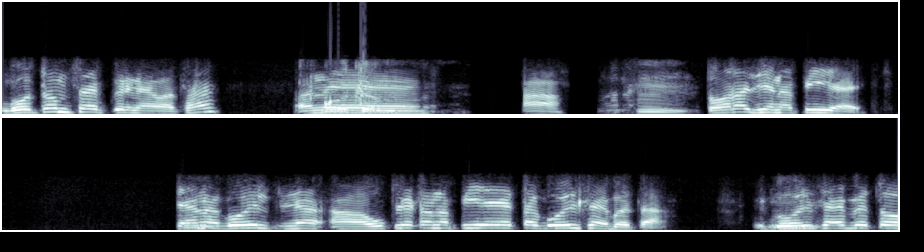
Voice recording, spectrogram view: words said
ગૌતમ સાહેબ કરીને આવ્યા હતા. અને. હા ધોરાજીના પીઆઈ. ત્યાંના ગોયલ ઉપલેટાના પીઆઈ હતા ગોયલ સાહેબ હતા. ગોયલ. સાહેબે તો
